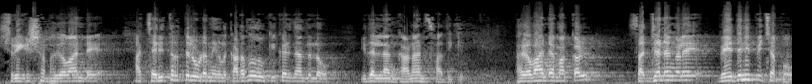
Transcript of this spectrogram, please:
ശ്രീകൃഷ്ണ ഭഗവാന്റെ ആ ചരിത്രത്തിലൂടെ നിങ്ങൾ കടന്നു നോക്കിക്കഴിഞ്ഞാലല്ലോ ഇതെല്ലാം കാണാൻ സാധിക്കും. ഭഗവാന്റെ മക്കൾ സജ്ജനങ്ങളെ വേദനിപ്പിച്ചപ്പോ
